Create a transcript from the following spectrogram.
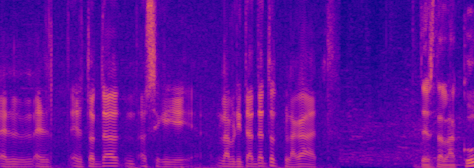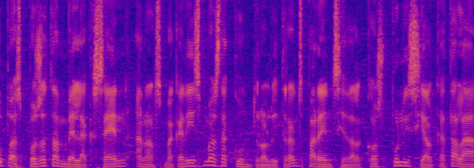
el, el, el tot de, o sigui, la veritat de tot plegat. Des de la CUP es posa també l'accent en els mecanismes de control i transparència del cos policial català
